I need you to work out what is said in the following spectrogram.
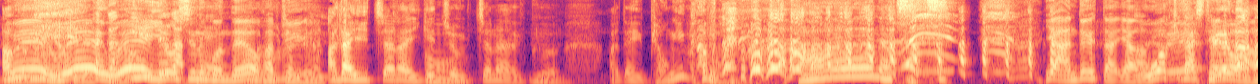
아, 왜왜 왜 이러시는. 건데요 갑자기? 아 나 있잖아 이게 어. 좀 있잖아 그 아 나 병인가 봐. 아 나 진짜 야 안 되겠다. 야 오학기 다시 데려와.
